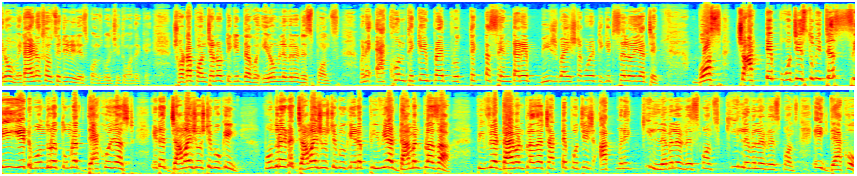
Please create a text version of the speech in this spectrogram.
এরম, এটা আইনক্স হাউস সিটিরই রেসপন্স বলছি তোমাদেরকে। ছটা পঞ্চান্ন টিকিট দেখো, এরম লেভেলের রেসপন্স মানে এখন থেকেই প্রায় প্রত্যেকটা সেন্টারে বিশ বাইশটা করে টিকিট সেল হয়ে যাচ্ছে। বস চারটে পঁচিশ, তুমি জাস্ট সি ইট বন্ধুরা, তোমরা দেখো জাস্ট এটা জামাই ষষ্ঠী বুকিং বন্ধুরা, এটা জামাই ষষ্ঠী বুকিং এটা PVR Diamond Plaza PVR Diamond Plaza চারটে পঁচিশ, আট মানে কী লেভেলের রেসপন্স কী লেভেলের রেসপন্স এই দেখো,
